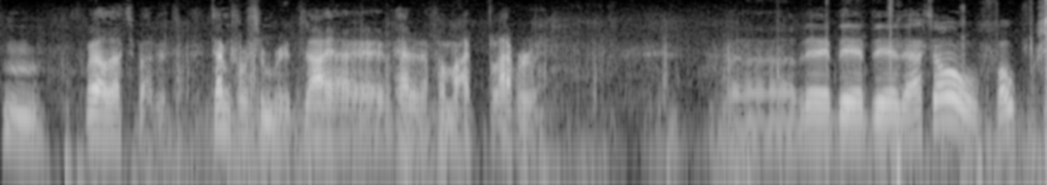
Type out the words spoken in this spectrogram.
hmm, well, that's about it. Time for some ribs. I I've had enough of my blabbering. Uh, there, there, there. That's all, folks.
